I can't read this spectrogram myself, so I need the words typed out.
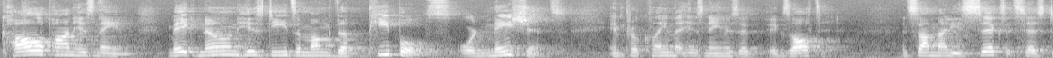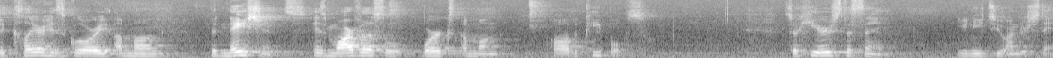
call upon his name, make known his deeds among the peoples or nations, and proclaim that his name is exalted. In Psalm 96, it says, Declare his glory among the nations, his marvelous works among all the peoples. So here's the thing you need to understand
